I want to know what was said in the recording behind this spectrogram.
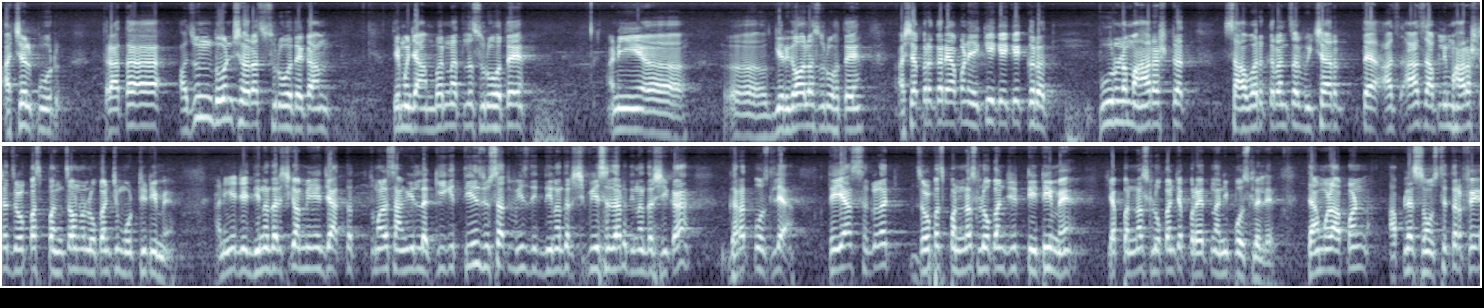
अचलपूर. तर आता अजून दोन शहरात सुरू होते काम. ते म्हणजे अंबरनाथला सुरू होते आणि गिरगावला सुरू होते. अशा प्रकारे आपण एक एक एक एक करत पूर्ण महाराष्ट्रात सावरकरांचा विचार त्या आज आज आपली महाराष्ट्रात जवळपास पंचावन्न लोकांची मोठी टीम आहे. आणि हे जे दिनदर्शिका मी जे आत्ता तुम्हाला सांगितलं की तीस दिवसात वीस दिनदर्श वीस हजार दिनदर्शिका घरात पोचल्या ते या सगळं जवळपास पन्नास लोकांची टी टीम आहे. या पन्नास लोकांच्या प्रयत्नांनी पोचलेले आहे त्यामुळं आपण आपल्या संस्थेतर्फे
